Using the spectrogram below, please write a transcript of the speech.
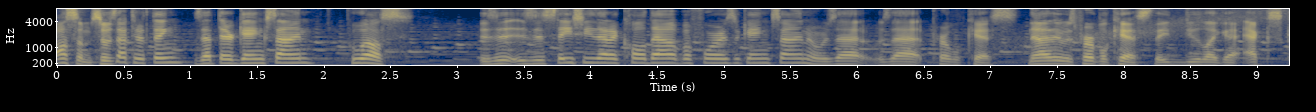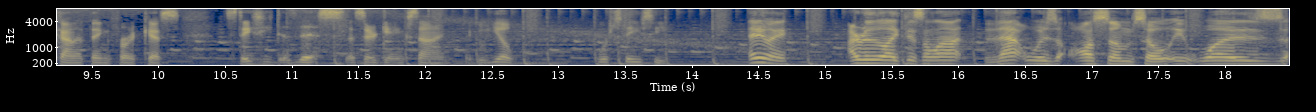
Awesome. So is that their thing? Is that their gang sign? Who else? Is it is it STAYC that I called out before as a gang sign, or was that was that Purple Kiss? No, it was Purple Kiss. They do like a X kind of thing for a kiss. STAYC does this. That's their gang sign. They go, yo, we're STAYC. Anyway, I really like this a lot. That was awesome. So it was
